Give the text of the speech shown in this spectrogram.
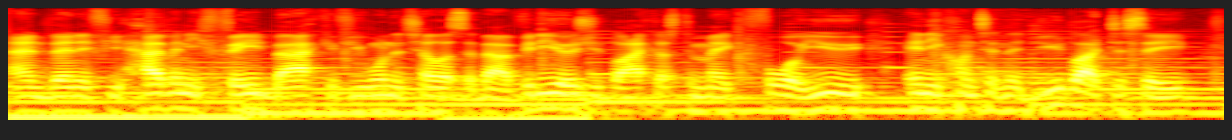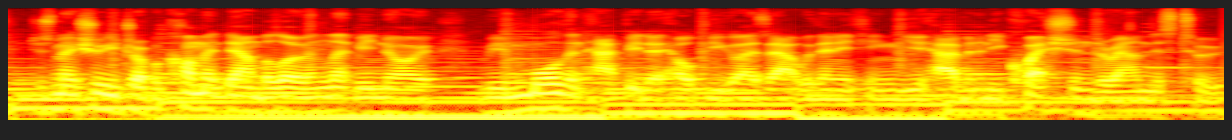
And then if you have any feedback, if you want to tell us about videos you'd like us to make for you, any content that you'd like to see, just make sure you drop a comment down below and let me know. I'd be more than happy to help you guys out with anything you have and any questions around this too.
